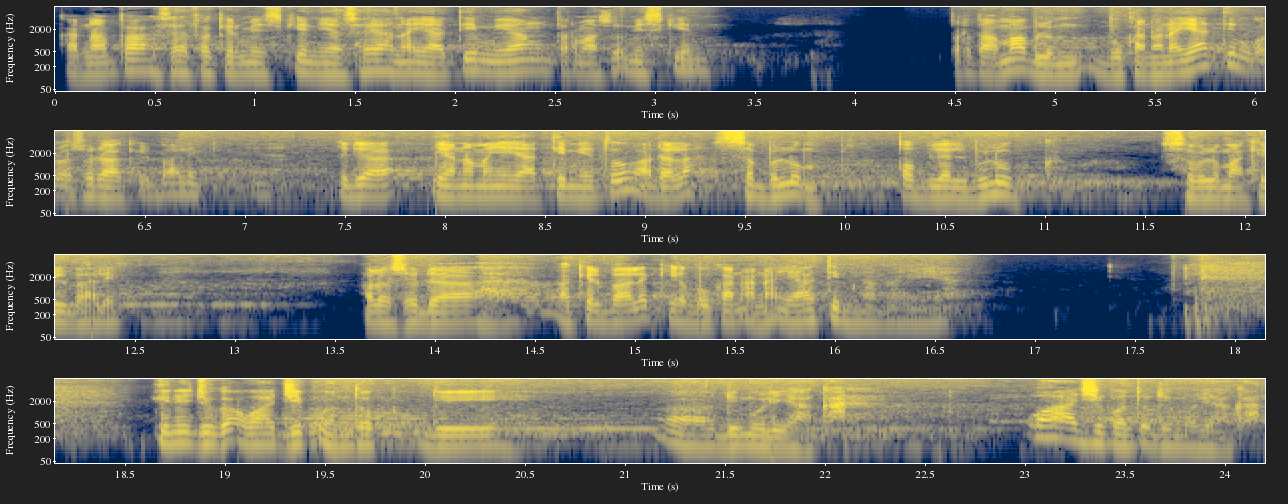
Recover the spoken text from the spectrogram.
Karena apa saya fakir miskin? Ya saya anak yatim yang termasuk miskin. Pertama belum bukan anak yatim kalau sudah akil balik. Jadi yang namanya yatim itu adalah sebelum qoblal buluk, sebelum akil balik. Kalau sudah akil balik ya bukan anak yatim namanya ya. Ini juga wajib untuk di, uh, dimuliakan. Wajib untuk dimuliakan.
